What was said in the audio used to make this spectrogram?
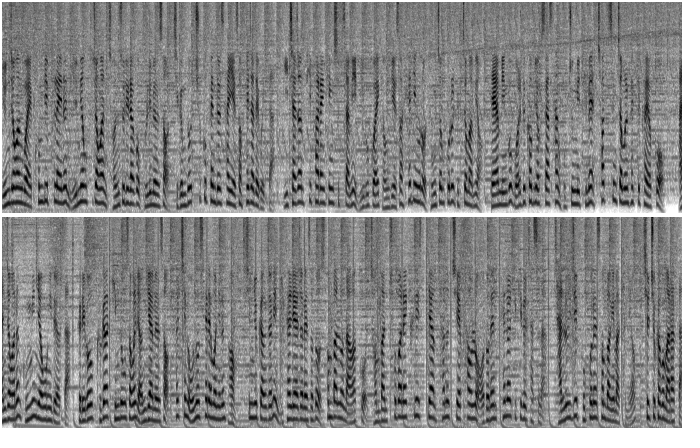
윤정환과의 콤비 플레이는 일명 투정한 전술이라고 불리면서 지금도 축구 팬들 사이에서 회자되고 있다. 2차전 피파 랭킹 13위 미국과의 경기에서 헤딩으로 동점골을 득점하며 대한민국 월드컵 역사상 북중미 팀의 첫 승점을 획득하였고 안정환은 국민 영웅이 되었다. 그리고 그가 김동성을 연기하면서 펼친 오노 세레머니는 덤. 16강전인 이탈리아전에서도 선발로 나왔고 전반 초반에 크리스티안 파누치의 파울로 얻어낸 페널티킥을 찼으나 잘루이지 부폰의 선방에 막히며 실축하고 말았다.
